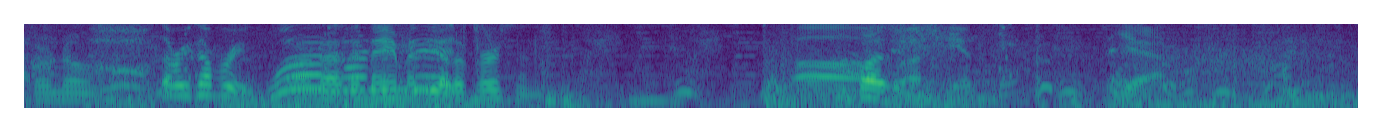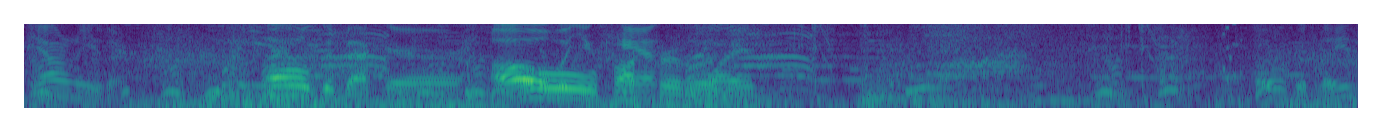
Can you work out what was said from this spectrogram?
I don't know. the recovery. I don't know the name of the other person. Uh, But-? Yeah. Yeah, I don't either. Oh, good back air. Oh, but Oh, you Fox can't privilege. Oh, good laser.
